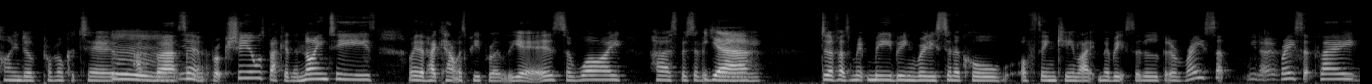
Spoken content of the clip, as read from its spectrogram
kind of provocative Mm, adverts like Brooke Shields back in the nineties. I mean, they've had countless people over the years. So why her specifically? Yeah. I Don't know if that's me- me being really cynical of thinking like maybe it's a little bit of race at you know race at play.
